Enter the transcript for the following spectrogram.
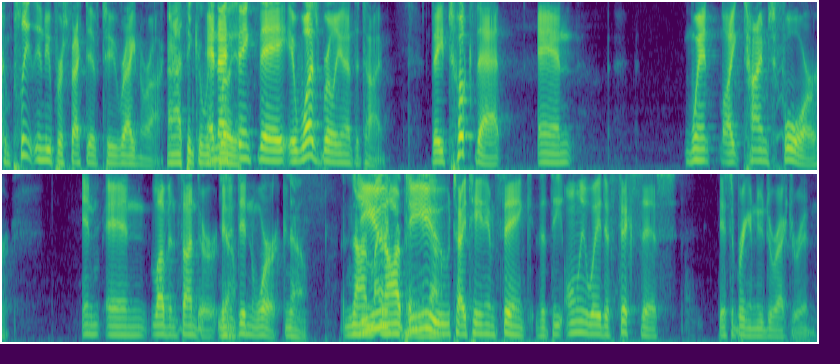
completely new perspective to Ragnarok And I think it was and brilliant. I think they it was brilliant at the time. They took that and went like times four in in Love and Thunder, and Yeah. it didn't work. no, not do you in our opinion, do you no. Titanium think that the only way to fix this is to bring a new director in?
